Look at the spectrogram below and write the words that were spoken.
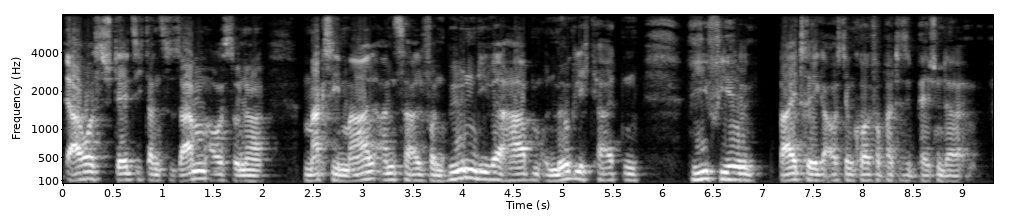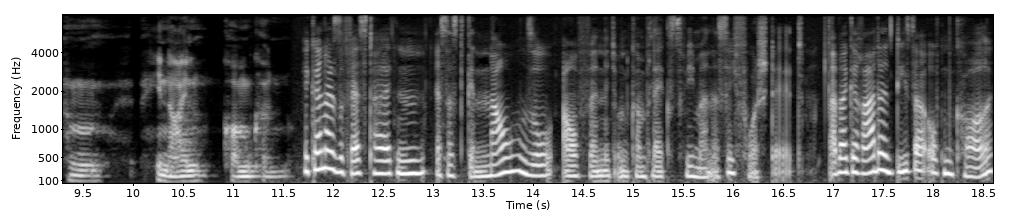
daraus stellt sich dann zusammen aus so einer Maximalanzahl von Bühnen, die wir haben und Möglichkeiten, wie viel Beiträge aus dem Call for Participation da ähm, hineinkommen können. Wir können also festhalten, es ist genauso aufwendig und komplex, wie man es sich vorstellt. Aber gerade dieser Open Call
